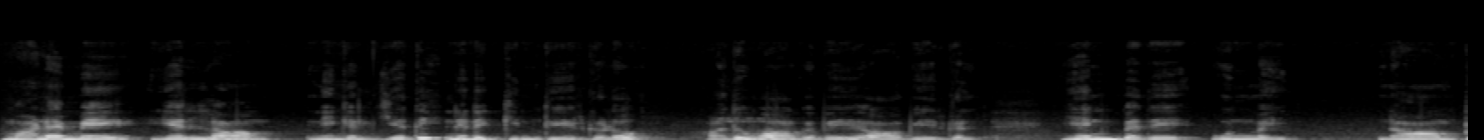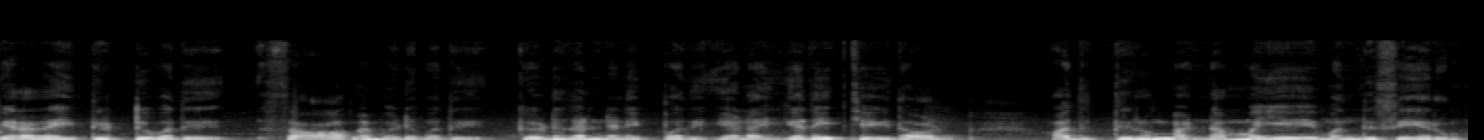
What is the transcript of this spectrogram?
மனமே எல்லாம் நீங்கள் எதை நினைக்கின்றீர்களோ அதுவாகவே ஆவீர்கள் என்பதே உண்மை. நாம் பிறரை திட்டுவது சாபமிடுவது கெடுதல் நினைப்பது என எதை செய்தாலும் அது திரும்ப நம்மையே வந்து சேரும்.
